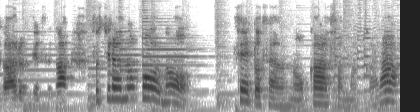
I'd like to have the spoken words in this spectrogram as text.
があるんですがそちらの方の生徒さんのお母様から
